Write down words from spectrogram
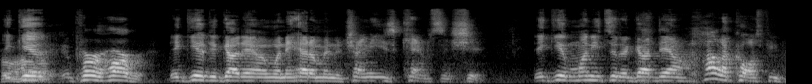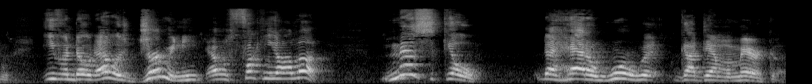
They Pearl give Pearl Harbor. They give the goddamn when they had them in the Chinese camps and shit. They give money to the goddamn Holocaust people, even though that was Germany that was fucking y'all up. Mexico that had a war with goddamn America.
